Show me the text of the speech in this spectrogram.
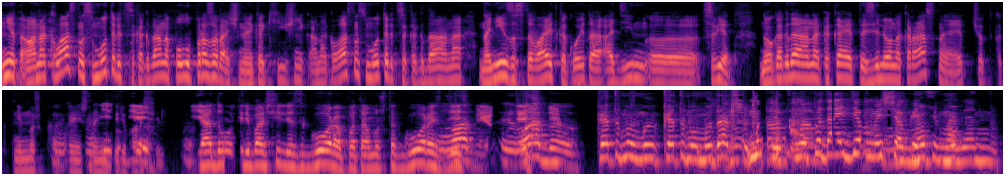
Нет, она классно смотрится, когда она полупрозрачная, как хищник. Она классно смотрится, когда она на ней застывает какой-то один э, цвет. Но когда она какая-то зелено-красная, это что-то как-то немножко, конечно, не переборщили. Я думаю, переборщили с Гора, потому что Гора здесь... Ладно, прям... ладно к этому мы, к этому мы дальше... Мы, мы подойдем еще к этим моментам.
